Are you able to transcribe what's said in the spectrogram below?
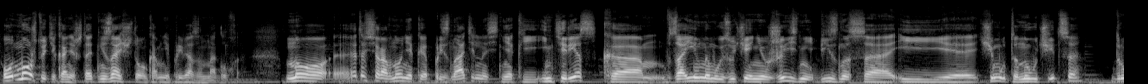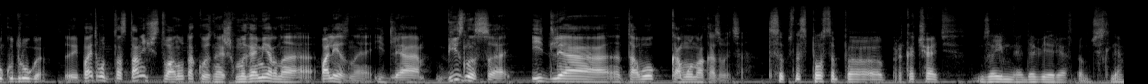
Он может уйти, конечно, это не значит, что он ко мне привязан наглухо. Но это все равно некая признательность, некий интерес к взаимному изучению жизни, бизнеса и чему-то научиться друг у друга. И поэтому наставничество, оно такое, знаешь, многомерно полезное и для бизнеса, и для того, кому оно оказывается. Собственно, способ э, прокачать взаимное доверие в том числе.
